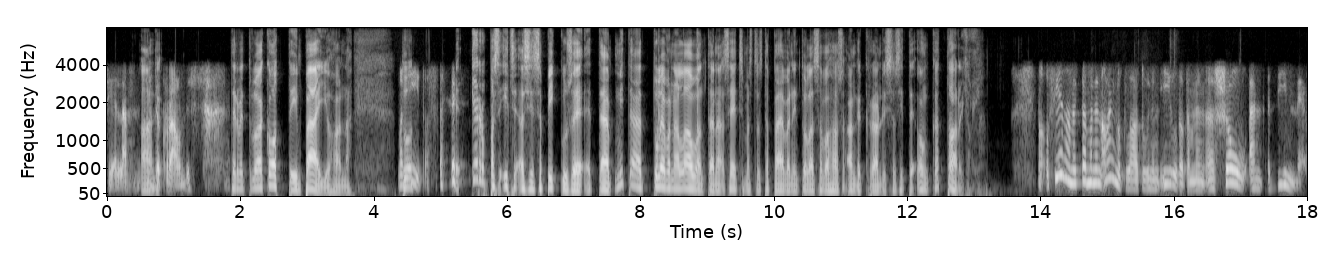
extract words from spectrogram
siellä Under- undergroundissa. Tervetuloa kotiin päin, Johanna. No Tuo, kiitos. Eh, kerropas itse asiassa pikkusen, että mitä tulevana lauantaina 17. päivä niin tuolla Savo House Undergroundissa sitten onkaan tarjolla? No siellä on nyt tämmöinen ainutlaatuinen ilta, tämmöinen show and dinner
